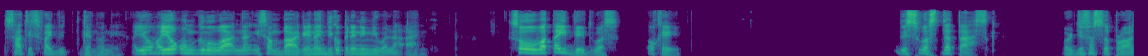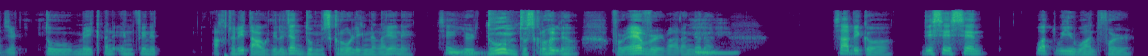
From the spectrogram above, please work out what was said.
satisfied with ganun eh. Ayoko, Ah. ayokong gumawa ng isang bagay na hindi ko pinaniniwalaan. So, what I did was, okay, this was the task or this was the project to make an infinite actually tawag nila dyan doom scrolling na ngayon eh kasi you're doomed to scroll forever parang ganun Mm. sabi ko this isn't what we want for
